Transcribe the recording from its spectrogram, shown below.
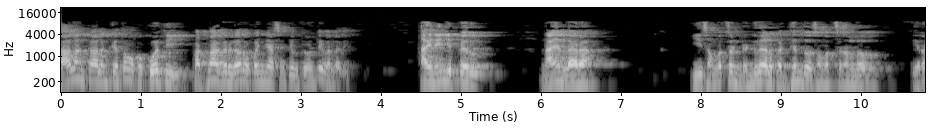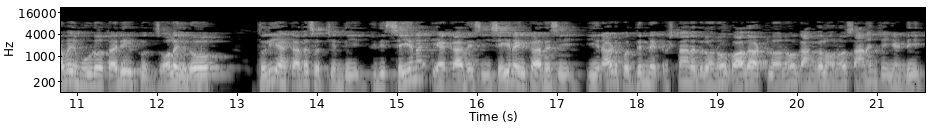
చాలా కాలం క్రితం ఒక కోతి పద్మాకర్ గారు ఉపన్యాసం చెబుతూ ఉంటే విన్నది. ఆయన ఏం చెప్పారు? నాయనలారా ఈ సంవత్సరం రెండు వేల పద్దెనిమిదవ సంవత్సరంలో ఇరవై మూడో తారీఖు జూలైలో తొలి ఏకాదశి వచ్చింది. ఇది శయన ఏకాదశి శయన ఏకాదశి. ఈనాడు పొద్దున్నే కృష్ణానదిలోనో గోదావరిలోనో గంగలోనో స్నానం చేయండి.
